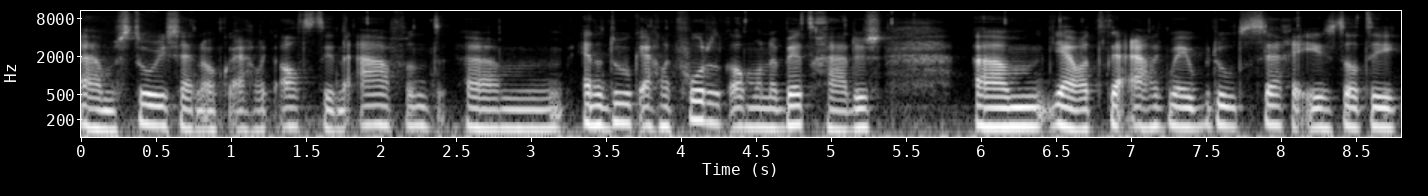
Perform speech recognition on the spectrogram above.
Um, stories zijn ook eigenlijk altijd in de avond. Um, en dat doe ik eigenlijk voordat ik allemaal naar bed ga. Dus um, ja, wat ik daar eigenlijk mee bedoel te zeggen is dat ik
